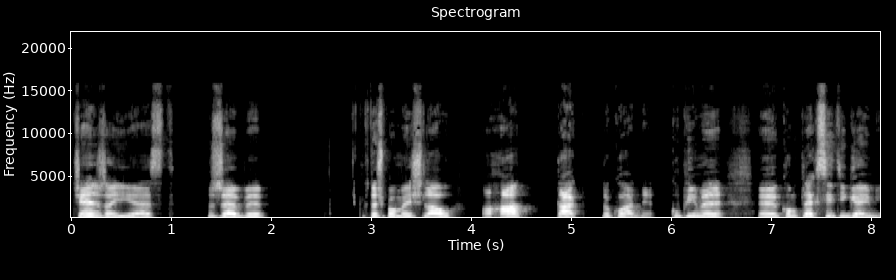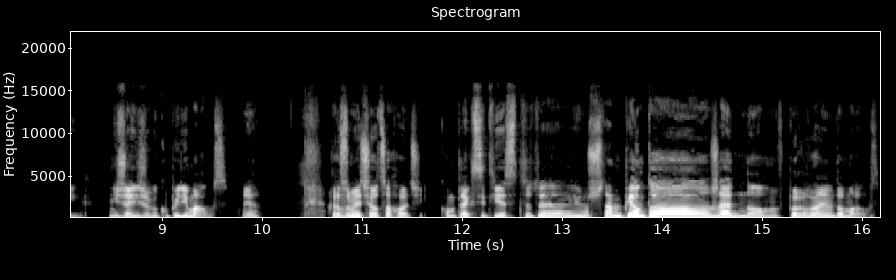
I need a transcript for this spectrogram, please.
ciężej jest, żeby ktoś pomyślał, aha, tak, dokładnie, kupimy e, Complexity Gaming, niżeli żeby kupili mouse, nie? Rozumiecie o co chodzi? Complexity jest e, już tam piątorzędną w porównaniu do mouse.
